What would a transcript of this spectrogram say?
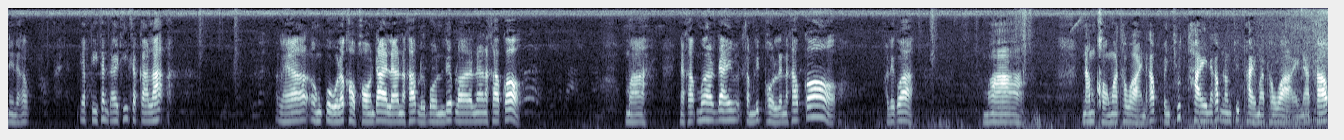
นี่นะครับ FT ท่านใดที่สักการะแล้วองค์ปู่แล้วขอพรได้แล้วนะครับ หรือบนเรียบร้อยแล้วนะครับ ก็มานะครับ เมื่อได้สำลิดผลแล้วนะครับ ก็เขาเรียกว่ามา นำของมาถวายนะครับ เป็นชุดไทยนะครับนำชุดไทยมาถวายนะครับ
